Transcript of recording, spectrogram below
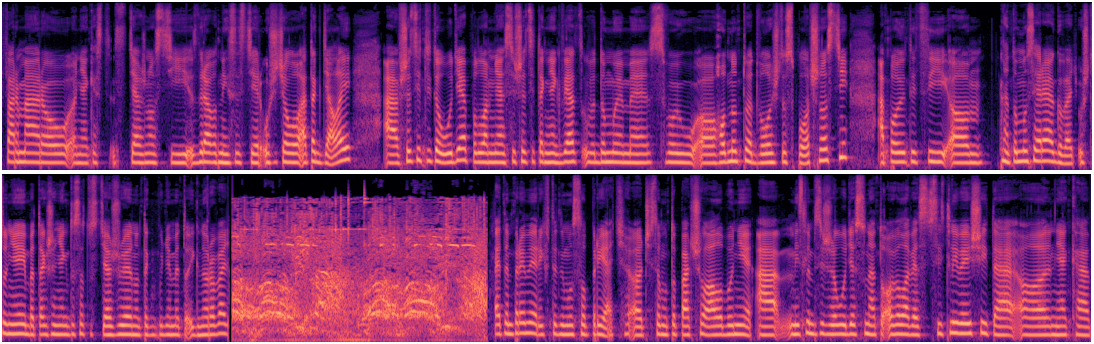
farmárov, nejaké stiažnosti zdravotných sestier, učiteľov a tak ďalej. A všetci títo ľudia, podľa mňa si všetci tak nejak viac uvedomujeme svoju hodnotu a dôležitosť spoločnosti a politici um, na to musia reagovať. Už to nie je iba tak, že niekto sa tu stiažuje, no tak budeme to ignorovať. Aj ten premiér ich vtedy musel prijať, e, či sa mu to páčilo alebo nie. A myslím si, že ľudia sú na to oveľa viac citlivejší. Tá e, nejaká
